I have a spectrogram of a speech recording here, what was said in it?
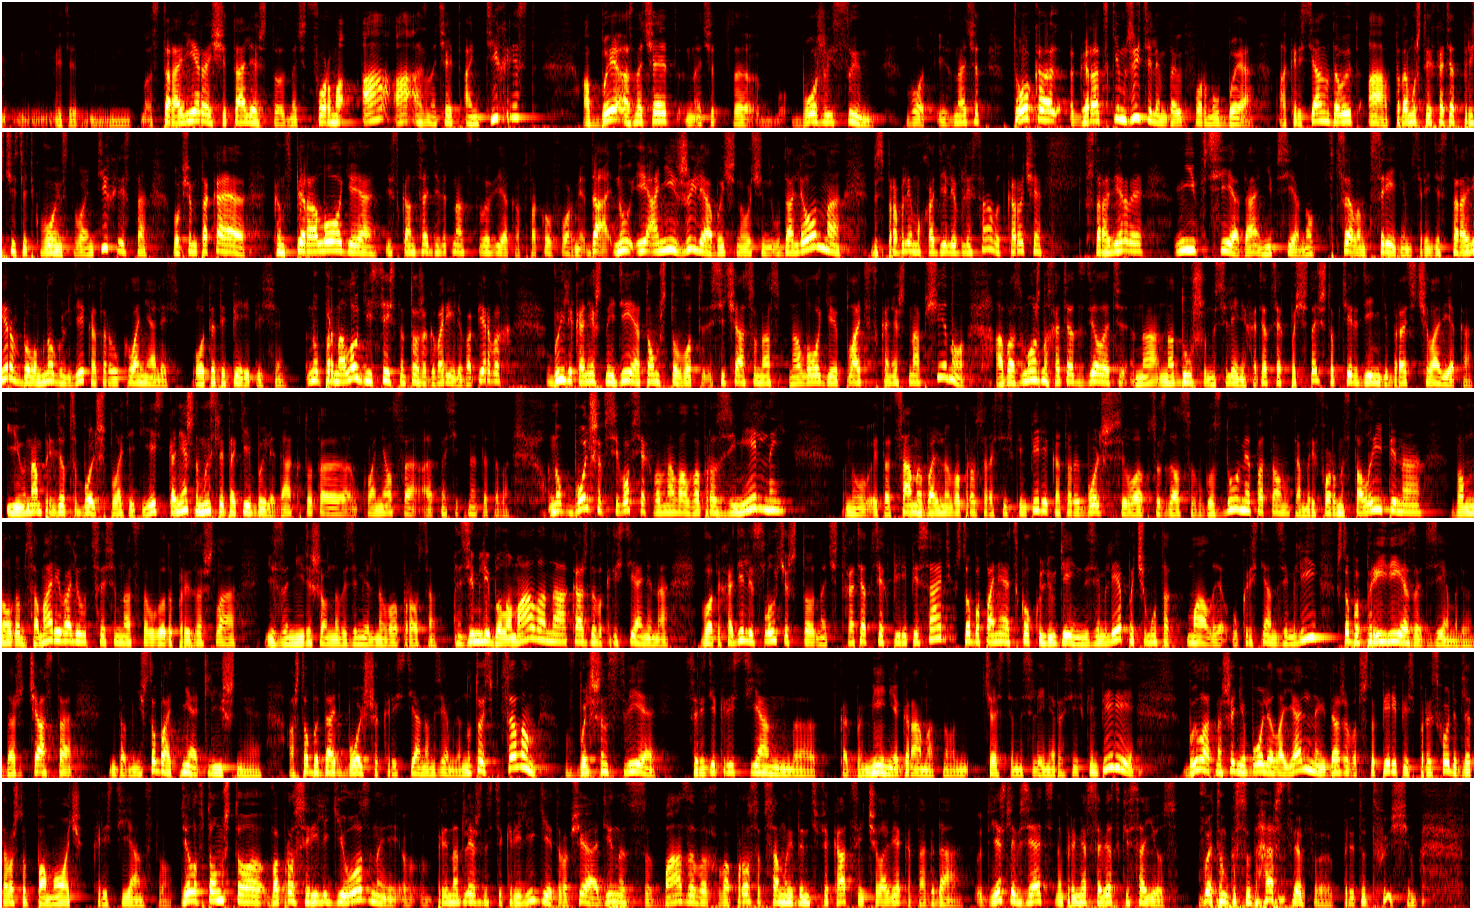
эти староверы считали, что, значит, форма А, А означает Антихрист, а Б означает, значит, э, Божий сын. Вот, и значит, только городским жителям дают форму Б, а крестьянам дают А, потому что их хотят причислить к воинству Антихриста. В общем, такая конспирология из конца 19 века в такой форме. Да, ну и они жили обычно очень удаленно, без проблем уходили в леса. Вот, короче, староверы, не все, да, не все, но в целом, в среднем, среди староверов было много людей, которые уклонялись от этой переписи. Ну, про налоги, естественно, тоже говорили. Во-первых, были, конечно, идеи о том, что вот сейчас у нас налоги платятся, конечно, на общину, а, возможно, хотят сделать на, на душу населения, хотят всех посчитать, чтобы теперь деньги брать с человека. И нам придется больше платить. Есть, конечно, мысли такие были, да, кто-то уклонялся относительно от этого. Но больше всего всех волновал вопрос земельный, ну, это самый больной вопрос Российской империи, который больше всего обсуждался в Госдуме потом. Там реформы Столыпина, во многом сама революция 17 года произошла из-за нерешенного земельного вопроса. Земли было мало на каждого крестьянина. Вот, и ходили слухи, что, значит, хотят всех переписать, чтобы понять, сколько людей на земле, почему так мало у крестьян земли, чтобы прирезать землю. Даже часто, там, не чтобы отнять лишнее, а чтобы дать больше крестьянам землю. Ну, то есть, в целом, в большинстве среди крестьян э, как бы менее грамотного части населения Российской империи было отношение более лояльное, и даже вот что перепись происходит для того, чтобы помочь крестьянству. Дело в том, что вопрос религиозной, э, принадлежности к религии, это вообще один из базовых вопросов самоидентификации человека тогда. Вот если взять, например, Советский Союз, в этом государстве, в предыдущем,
